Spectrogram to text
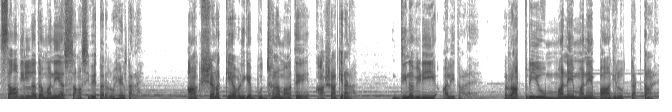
ಸಾವಿಲ್ಲದ ಮನೆಯ ಸಾಸಿವೆ ತರಲು ಹೇಳ್ತಾನೆ. ಆ ಕ್ಷಣಕ್ಕೆ ಅವಳಿಗೆ ಬುದ್ಧನ ಮಾತೆ ಆಶಾಕಿರಣ. ದಿನವಿಡೀ ಅಲಿತಾಳೆ. ರಾತ್ರಿಯೂ ಮನೆ ಮನೆ ಬಾಗಿಲು ತಟ್ತಾಳೆ.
